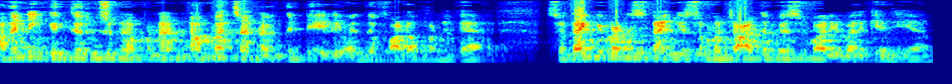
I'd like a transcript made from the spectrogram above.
அதை நீங்க தெரிஞ்சுக்கணும் அப்படின்னா நம்ம சேனல் வந்து டெய்லி வந்து ஃபாலோ பண்ணுங்க. So thank you friends thank you so much all the best for your career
